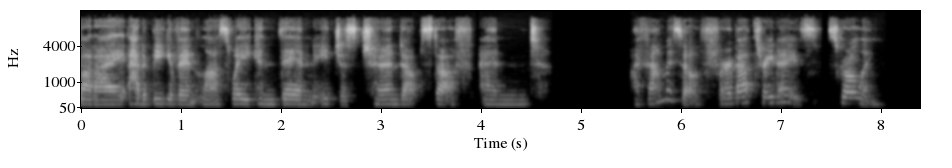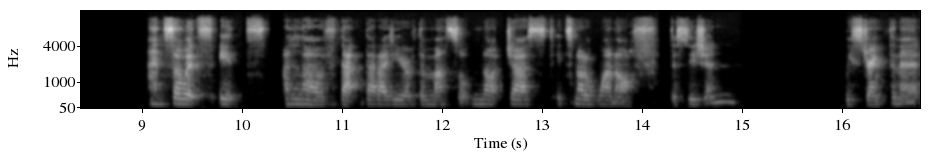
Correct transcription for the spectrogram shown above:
But I had a big event last week, and then it just churned up stuff, and I found myself for about three days scrolling. And so it's it's I love that that idea of the muscle, not just it's not a one-off decision. We strengthen it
